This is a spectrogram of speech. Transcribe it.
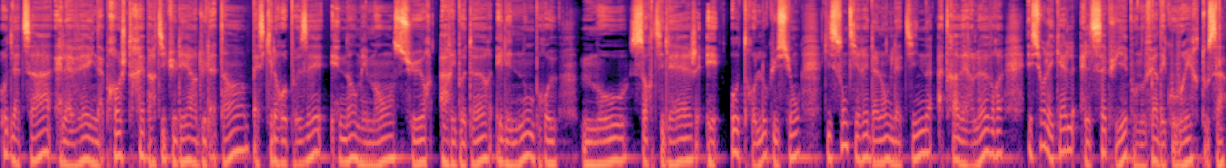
Au-delà de ça, elle avait une approche très particulière du latin parce qu'il reposait énormément sur Harry Potter et les nombreux mots, sortilèges et autres locutions qui sont tirés de la langue latine à travers l'œuvre et sur lesquels elle s'appuyait pour nous faire découvrir tout ça.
